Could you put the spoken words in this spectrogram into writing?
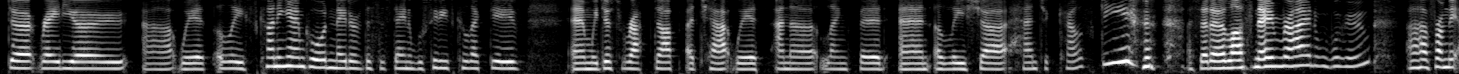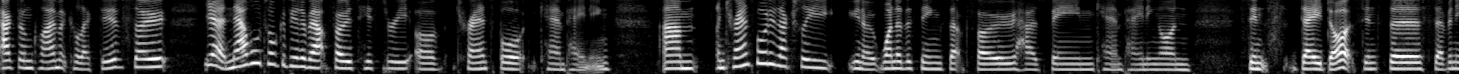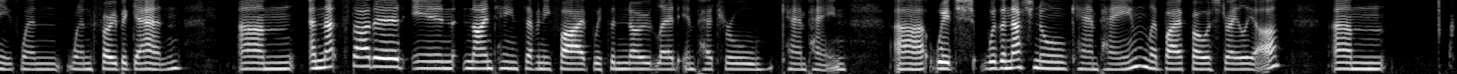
Dirt Radio uh, with Elyse Cunningham, coordinator of the Sustainable Cities Collective. And we just wrapped up a chat with Anna Langford and Aleesha Hanczakowski. I said her last name right, woohoo, uh, from the Act on Climate Collective. So, yeah, now we'll talk a bit about FoE's history of transport campaigning. Um, and transport is actually, you know, one of the things that FoE has been campaigning on since day dot, since the 70s when, when FoE began. Um, and that started in 1975 with the No Lead in Petrol campaign, uh, which was a national campaign led by FoE Australia. Um,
